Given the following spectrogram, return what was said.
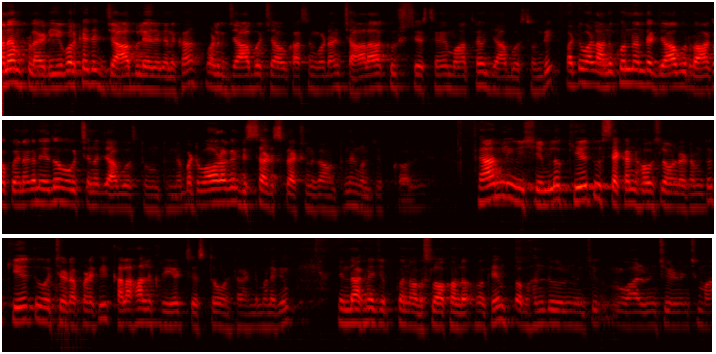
అన్ఎంప్లాయిడ్ ఎవరికైతే జాబ్ లేదు కనుక వాళ్ళకి జాబ్ వచ్చే అవకాశం కూడా చాలా కృషి చేస్తేనే మాత్రమే జాబ్ వస్తుంది. బట్ వాళ్ళు అనుకున్నంత జాబ్ రాకపోయినా కానీ ఏదో ఒక చిన్న జాబ్ వస్తూ ఉంటుంది. బట్ ఓవరాల్గా డిస్సాటిస్ఫాక్షన్గా ఉంటుందని మనం చెప్పుకోవాలండి. ఫ్యామిలీ విషయంలో కేతు సెకండ్ హౌస్లో ఉండటంతో కేతు వచ్చేటప్పటికి కలహాలను క్రియేట్ చేస్తూ ఉంటారండి మనకి. ఇందాకనే చెప్పుకున్న ఒక శ్లోకంలో ఓకే బంధువుల నుంచి వాళ్ళ నుంచి వీళ్ళ నుంచి మా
